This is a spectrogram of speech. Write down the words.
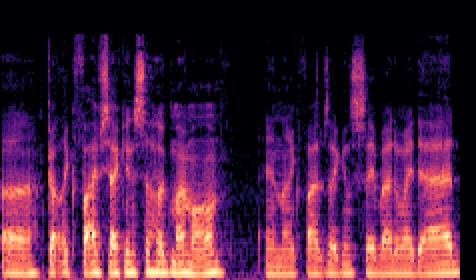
Uh, got like five seconds to hug my mom and like five seconds to say bye to my dad.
